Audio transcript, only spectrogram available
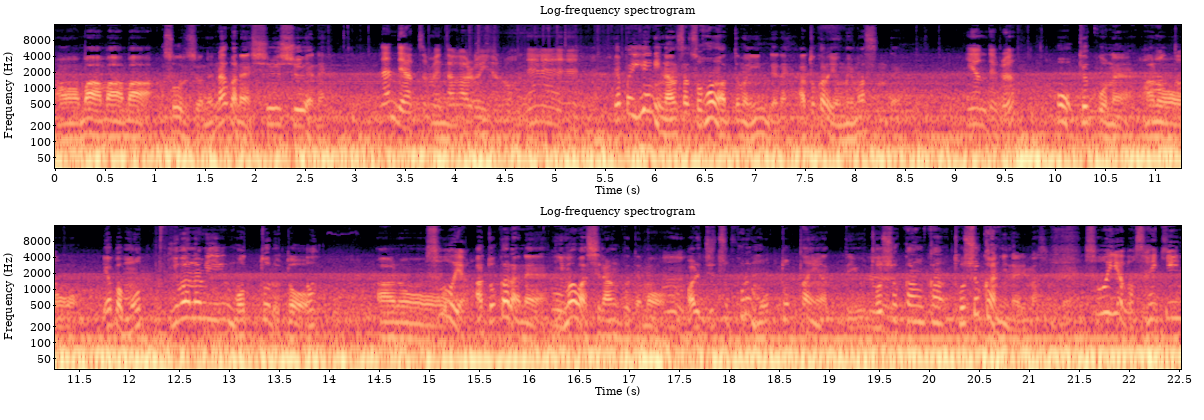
あーまあまあまあそうですよね。なんかね収集やね。なんで集めたがるんやろうね。やっぱり家に何冊本あってもいいんでね。後から読めますんで。読んでる？もう結構ねああのやっぱも岩波持っとるとあのそうや。後からね、うん。今は知らんくても、うん。あれ実はこれ持っとったんやっていう図書館か、図書館になりますんでそういえば最近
